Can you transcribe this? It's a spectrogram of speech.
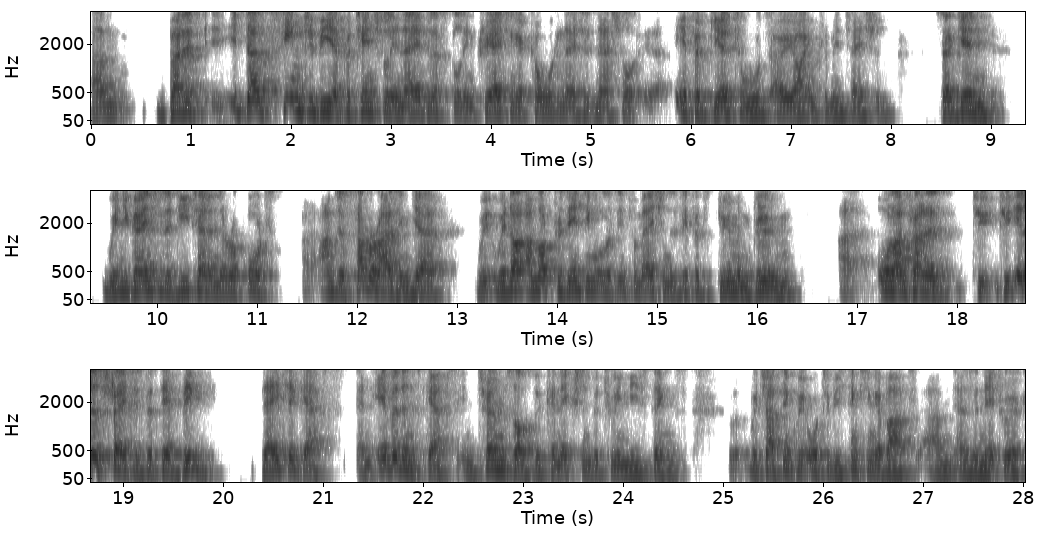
Um, but it, it does seem to be a potential enabler still in creating a coordinated national effort geared towards OER implementation. So again, when you go into the detail in the report, I'm just summarizing here. We, we're not, I'm not presenting all this information as if it's doom and gloom. Uh, all I'm trying to, to, to illustrate is that there are big data gaps and evidence gaps in terms of the connection between these things, which I think we ought to be thinking about um, as a network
